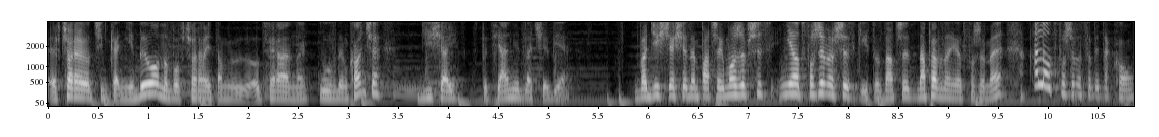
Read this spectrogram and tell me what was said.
e, wczoraj odcinka nie było, no bo wczoraj tam otwierałem na głównym koncie, dzisiaj specjalnie dla Ciebie 27 paczek, może wszyscy, nie otworzymy wszystkich, to znaczy na pewno nie otworzymy, ale otworzymy sobie taką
